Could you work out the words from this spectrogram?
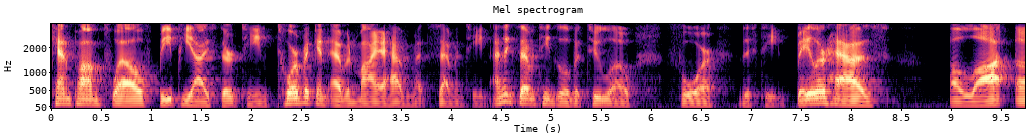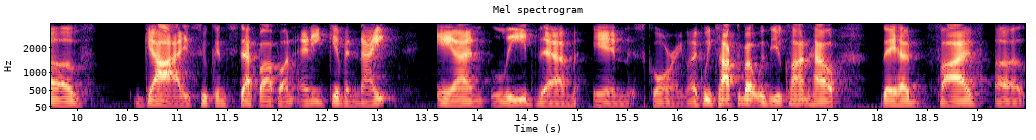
KenPom 12, BPI's 13, Torvik and EvanMiya have them at 17. I think 17 is a little bit too low for this team. Baylor has a lot of guys who can step up on any given night and lead them in scoring. Like we talked about with UConn, how they had five uh,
